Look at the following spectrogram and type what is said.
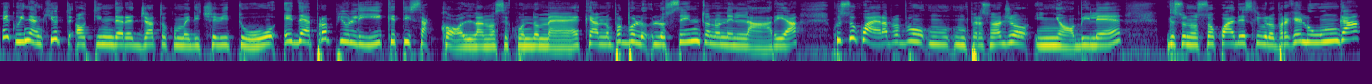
E quindi anch'io t- ho tindereggiato, come dicevi tu, ed è proprio lì che ti s'accollano, secondo me, che hanno proprio lo, lo sentono nell'aria. Questo qua era proprio un, un personaggio ignobile. Adesso non sto qua a descriverlo perché è lunga,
